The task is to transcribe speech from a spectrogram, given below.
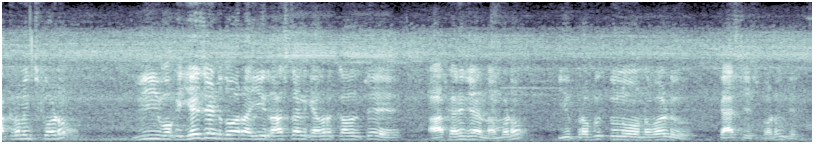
ఆక్రమించుకోవడం ఈ ఒక ఏజెంట్ ద్వారా ఈ రాష్ట్రానికి ఎవరికి కావాలితే ఆ ఖనిజాన్ని నమ్మడం ఈ ప్రభుత్వంలో ఉన్నవాళ్ళు క్యాష్ చేసుకోవడం జరిగింది.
